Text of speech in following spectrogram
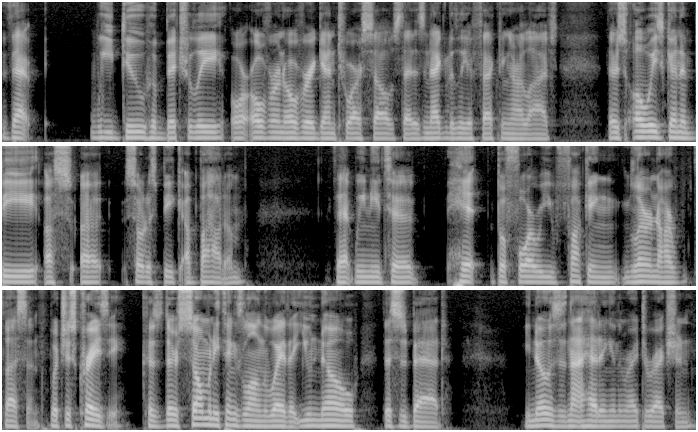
that we do habitually or over and over again to ourselves that is negatively affecting our lives. There's always going to be a, a so to speak a bottom that we need to hit before we fucking learn our lesson, which is crazy because there's so many things along the way that you know this is bad. You know this is not heading in the right direction,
